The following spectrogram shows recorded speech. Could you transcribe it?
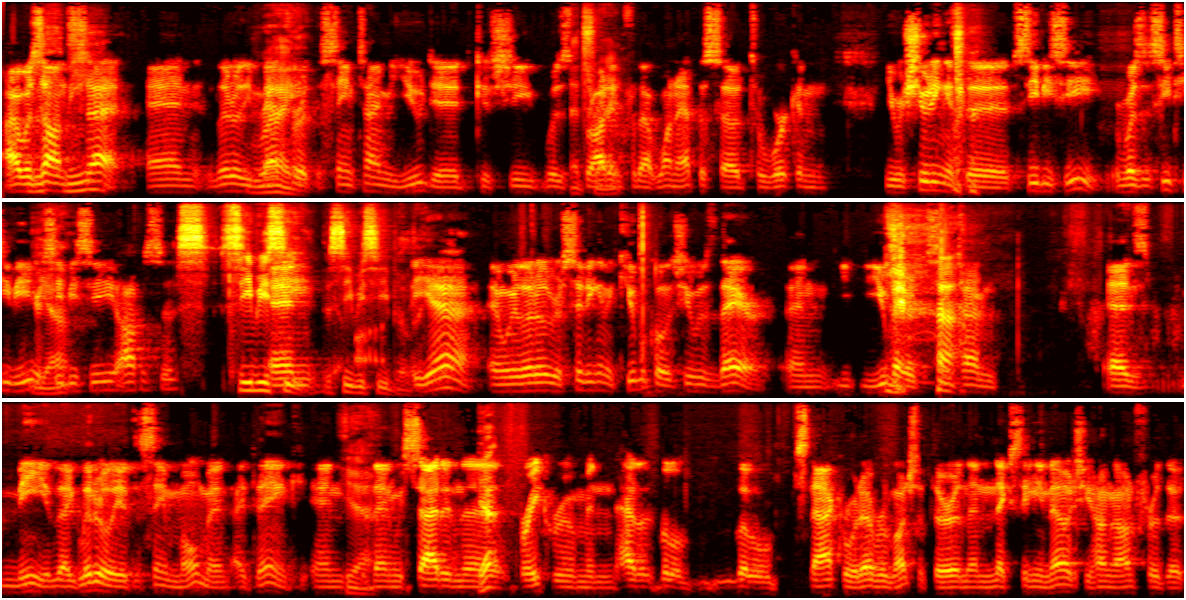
I was on me. set and literally right. met her at the same time you did because she was That's brought right. in for that one episode to work in. You were shooting at the CBC, or was it CTV or yeah. CBC offices? CBC, and, the CBC uh, building. Yeah, and we literally were sitting in a cubicle, and she was there, and you met at the same time as me, like literally at the same moment, I think. And yeah. then we sat in the yeah. break room and had a little little snack or whatever lunch with her. And then next thing you know, she hung on for the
